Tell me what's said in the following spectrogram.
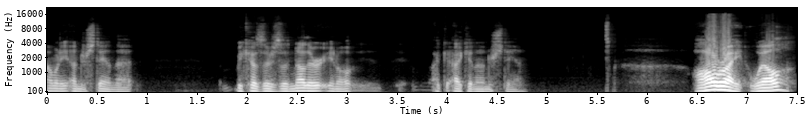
How many understand that? Because there's another, you know, I, I can understand. All right. Well,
